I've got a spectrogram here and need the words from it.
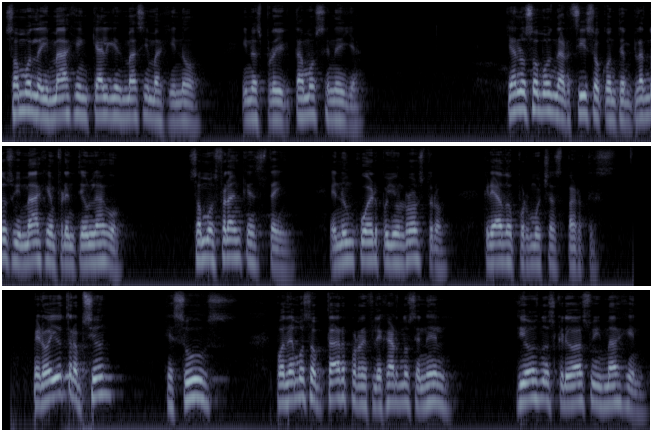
Somos la imagen que alguien más imaginó y nos proyectamos en ella. Ya no somos Narciso contemplando su imagen frente a un lago. Somos Frankenstein, en un cuerpo y un rostro, creado por muchas partes. Pero hay otra opción, Jesús. Podemos optar por reflejarnos en Él. Dios nos creó a su imagen.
